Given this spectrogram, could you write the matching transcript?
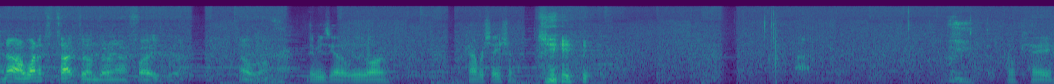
I know. I wanted to talk to him during our fight, but oh well. Maybe he's got a really long conversation. Okay.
